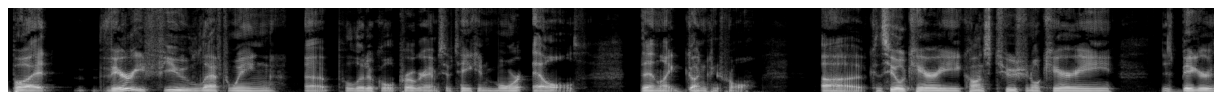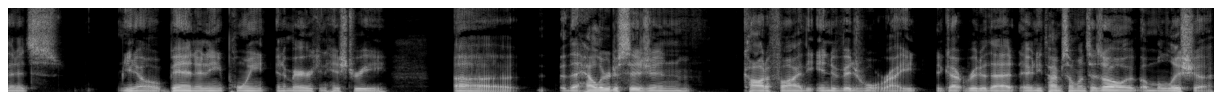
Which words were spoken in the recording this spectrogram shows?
but very few left wing uh, political programs have taken more L's than like gun control. Uh, concealed carry, constitutional carry is bigger than it's you know been at any point in American history. Uh, the Heller decision codified the individual right. It got rid of that. Anytime someone says, "Oh, a militia,"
